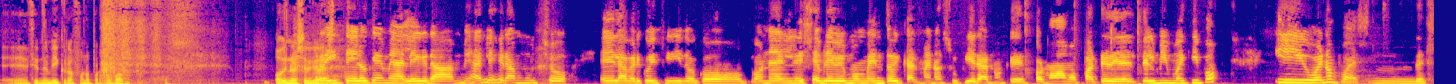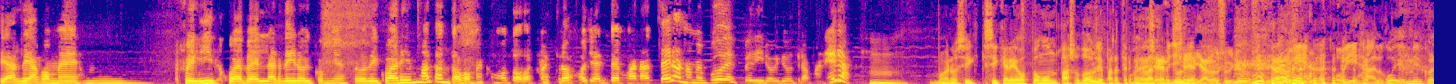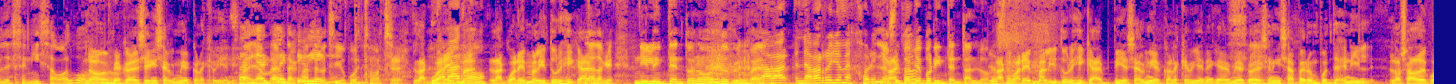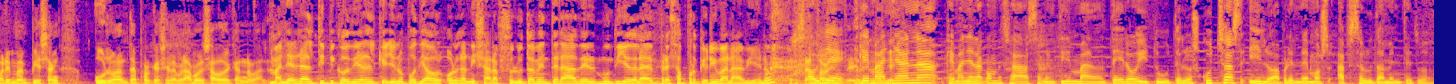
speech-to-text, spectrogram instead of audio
Eh, enciende el micrófono, por favor. Hoy no es el Reitero que me alegra, me alegra mucho el haber coincidido con, con él en ese breve momento y que al menos supiera ¿no? que formábamos parte de- del mismo equipo. Y bueno, pues mm, desearle a Gómez un feliz jueves lardero y comienzo de cuaresma, tanto a Gómez como a todos nuestros oyentes mananteros. No me puedo despedir hoy de otra manera. Mm, Bueno, si, si queréis os pongo un paso doble para terminar la ser, tertulia. sería lo suyo, sería lo suyo. ¿Hoy es algo? ¿Hoy es miércoles de ceniza o algo? No, el miércoles de ceniza el miércoles que viene. Vaya, anda, anda viene. lo estoy yo puesto, macho. La cuaresma, la cuaresma litúrgica Nada, que ni lo intento, no, no te preocupes. Navar- Navarro yo mejor La culpa mía por intentarlo. Lo La cuaresma litúrgica empieza el miércoles que viene, que es el miércoles Sí. de ceniza, pero en Puente Genil los sábados de cuaresma empiezan uno antes porque celebramos el sábado de carnaval. Mañana era el típico día en el que yo no podía or- organizar absolutamente nada del mundillo de las empresas porque no iba nadie, ¿no? Oye, que mañana, que mañana comienza a Serventín Manantero y tú te lo escuchas y lo aprendemos absolutamente todo.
